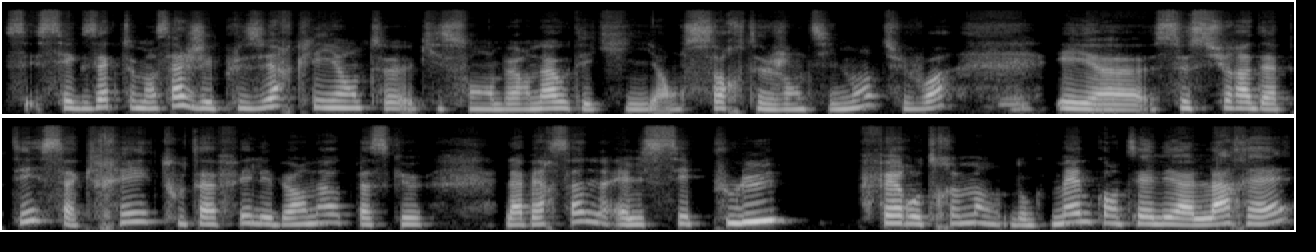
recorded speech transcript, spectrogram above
C'est exactement ça. J'ai plusieurs clientes euh, qui sont en burn-out et qui en sortent gentiment, tu vois. Et euh, se suradapter, ça crée tout à fait les burn-out parce que la personne, elle sait plus faire autrement. Donc même quand elle est à l'arrêt,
